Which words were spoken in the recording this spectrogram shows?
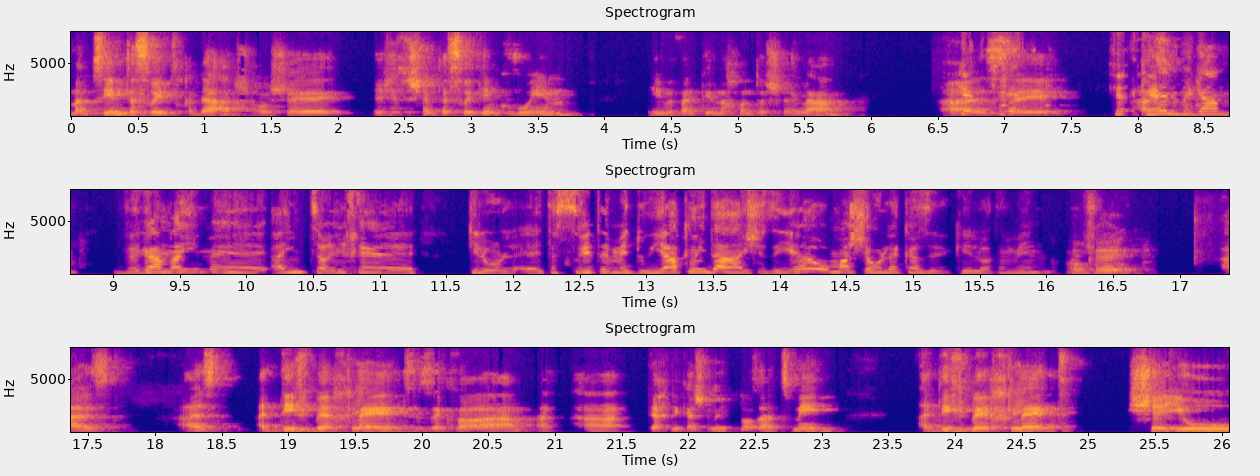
ממציאים תסריט חדש, או שיש איזה שהם תסריטים קבועים, אם הבנתי נכון את השאלה, אז... כן, אה, כן, אז... כן וגם, וגם האם, אה, האם צריך כאילו תסריט מדויק מדי, שזה יהיה, או מה שעולה כזה, כאילו, אתה מבין? אוקיי, אז, אז עדיף בהחלט, זה כבר הטכניקה של ההיפנוזה העצמית, עדיף בהחלט שיהיו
